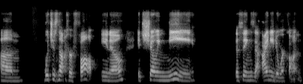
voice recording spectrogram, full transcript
um, which is not her fault you know? It's showing me the things that i need to work on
